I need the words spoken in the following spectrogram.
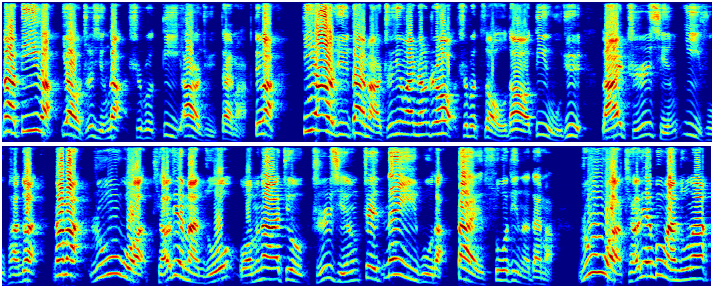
那第一个要执行的是不是第二句代码，对吧？第二句代码执行完成之后，是不是走到第五句来执行 if 判断？那么如果条件满足，我们呢就执行这内部的带缩进的代码；如果条件不满足呢，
